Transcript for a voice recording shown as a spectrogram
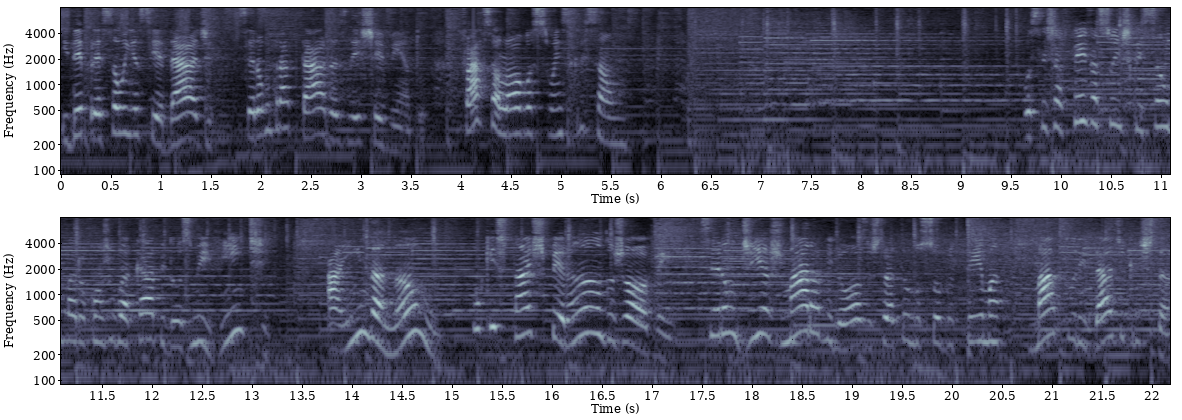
e depressão e ansiedade serão tratadas neste evento. Faça logo a sua inscrição. Você já fez a sua inscrição para o Conjuga Cap 2020? Ainda não? O que está esperando, jovem? Serão dias maravilhosos tratando sobre o tema Maturidade Cristã.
